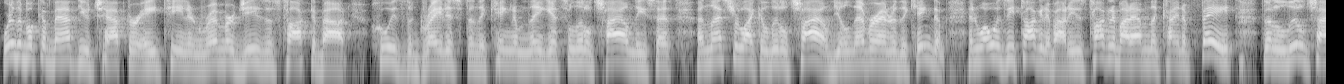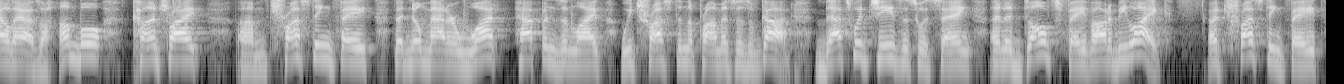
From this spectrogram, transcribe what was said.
We're in the book of Matthew, chapter 18. And remember, Jesus talked about who is the greatest in the kingdom. And then he gets a little child and he says, Unless you're like a little child, you'll never enter the kingdom. And what was he talking about? He was talking about having the kind of faith that a little child has a humble, contrite, um, trusting faith that no matter what happens in life, we trust in the promises of God. That's what Jesus was saying an adult's faith ought to be like a trusting faith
